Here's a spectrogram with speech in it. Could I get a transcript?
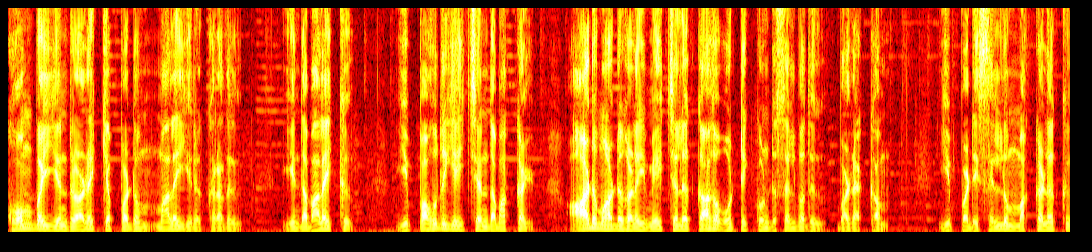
கோம்பை என்று அழைக்கப்படும் மலை இருக்கிறது. இந்த மலைக்கு இப்பகுதியைச் சேர்ந்த மக்கள் ஆடு மாடுகளை மேய்ச்சலுக்காக ஓட்டிக்கொண்டு செல்வது வழக்கம். இப்படி செல்லும் மக்களுக்கு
